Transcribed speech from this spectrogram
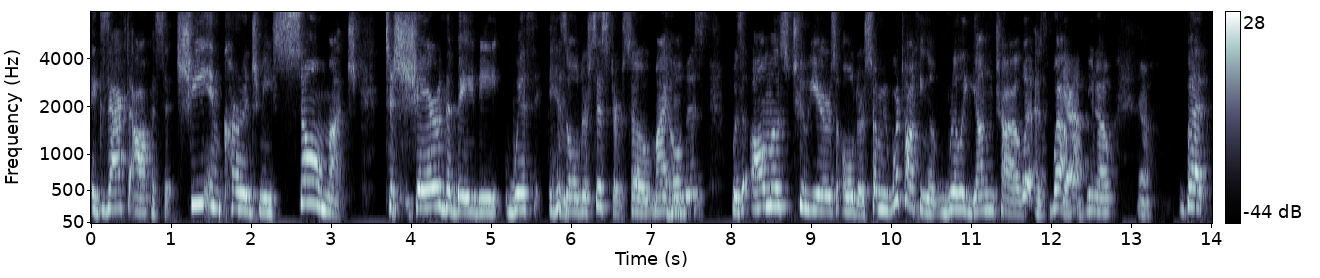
exact opposite. She encouraged me so much to share the baby with his mm-hmm. older sister. So my mm-hmm. oldest was almost two years older. So I mean, we're talking a really young child as well, yeah. you know. Yeah. But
